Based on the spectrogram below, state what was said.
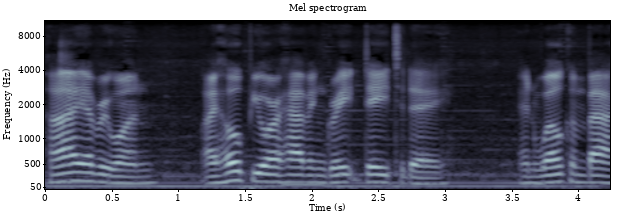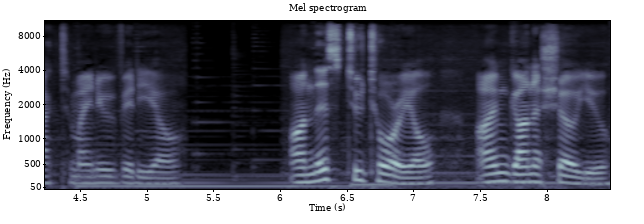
Hi everyone, I hope you are having a great day today, and welcome back to my new video. On this tutorial, I'm gonna show you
